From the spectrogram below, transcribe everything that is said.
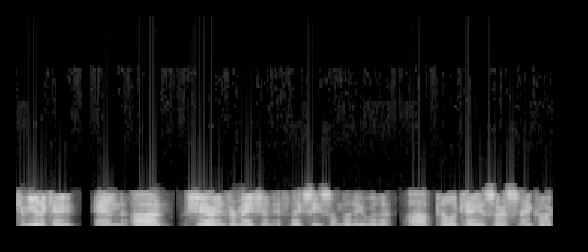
communicate and uh, share information. If they see somebody with a, a pillowcase or a snake hook,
